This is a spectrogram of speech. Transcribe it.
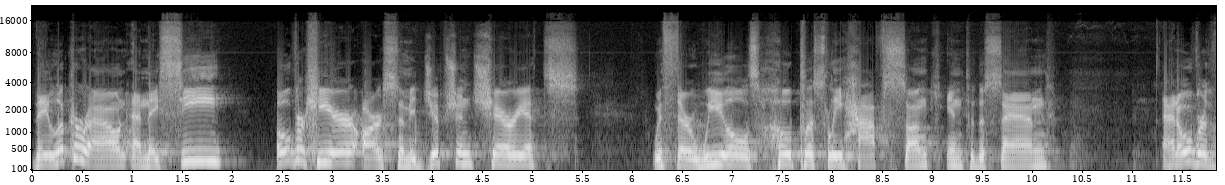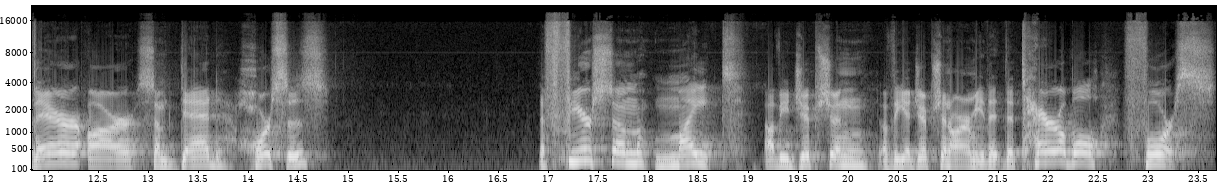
They look around and they see over here are some Egyptian chariots with their wheels hopelessly half sunk into the sand. And over there are some dead horses. The fearsome might of Egyptian of the Egyptian army, the, the terrible force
